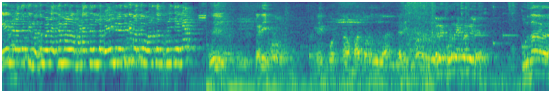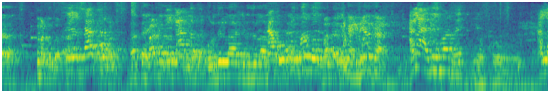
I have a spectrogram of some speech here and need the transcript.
ಏನು ಹೇಳತೈತಿ ಮತ್ತೆ ಒಳ್ಳೆ ಅರ್ಥ ಮಾಡತ್ತಿರಲ್ಲ ಬೇಗ ಹೇಳತೈತಿ ಮತ್ತೆ ಹೊಲಸ ಅನ್ಸ್ಬಿಡ್ತಿಯಲ್ಲ ಏ ನಡಿ ಕೊಟ್ಟು ನಾವು ಮಾತಾಡೋದಿಲ್ಲ ನಡಿ ಕುಡ್ದ ಕುಡ್ದು ಬಂದಿಲ್ಲ ಕುಡ್ದ. ಮತ್ತೆ. ಕುಡ್ದಿಲ್ಲ ಗಿಡದಿಲ್ಲ ಅಲ್ಲ ಅದು ನೋಡ್ರಿ ಅಲ್ಲ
